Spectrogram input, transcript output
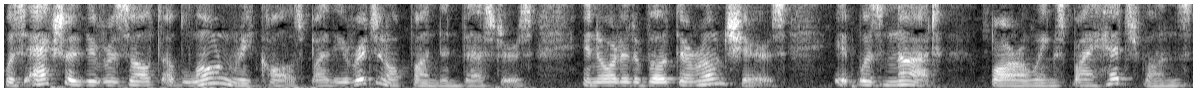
was actually the result of loan recalls by the original fund investors in order to vote their own shares. It was not borrowings by hedge funds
